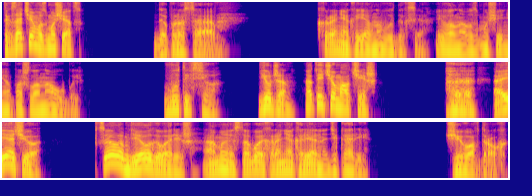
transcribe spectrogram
Так зачем возмущаться? Да просто... Хроняк явно выдохся, и волна возмущения пошла на убыль. Вот и все. Юджан, а ты чё молчишь? А я чё? В целом дело, говоришь, а мы с тобой, хроняк, реально дикари. Чего вдруг?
